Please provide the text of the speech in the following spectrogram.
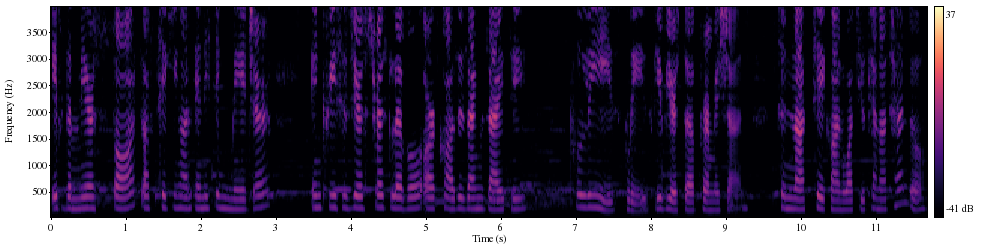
if the mere thought of taking on anything major increases your stress level or causes anxiety, please, please give yourself permission to not take on what you cannot handle.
